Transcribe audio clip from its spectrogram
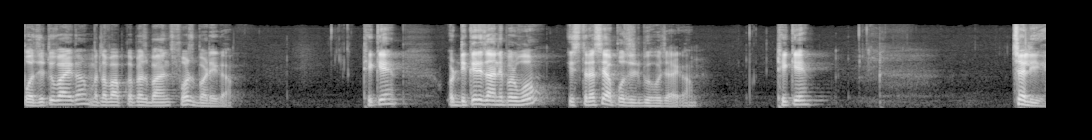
पॉजिटिव आएगा मतलब आपके पास बायंस फोर्स बढ़ेगा, ठीक है? और डिक्रीज आने पर वो इस तरह से अपोजिट भी हो जाएगा, ठीक है? चलिए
